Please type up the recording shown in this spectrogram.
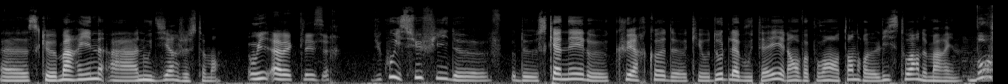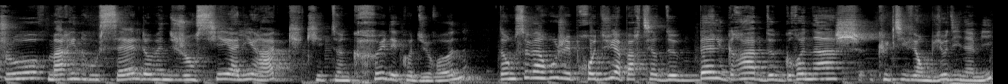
ce que Marine a à nous dire justement? Oui, avec plaisir. Du coup, il suffit de, scanner le QR code qui est au dos de la bouteille et là, on va pouvoir entendre l'histoire de Marine. Bonjour, Marine Roussel, domaine du Joncier à l'Irak, qui est un cru des Côtes-du-Rhône. Donc, ce vin rouge est produit à partir de belles grappes de grenache cultivées en biodynamie,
